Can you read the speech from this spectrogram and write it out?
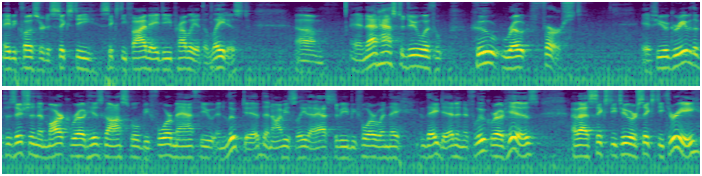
maybe closer to 60, 65 AD, probably at the latest. Um, and that has to do with who wrote first. If you agree with the position that Mark wrote his gospel before Matthew and Luke did, then obviously that has to be before when they, they did. And if Luke wrote his about 62 or 63,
